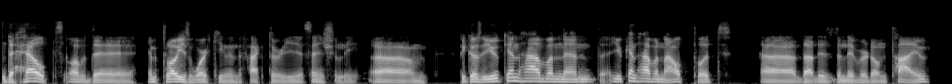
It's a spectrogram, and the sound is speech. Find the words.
the health of the employees working in the factory, essentially. Um, because you can have an end, you can have an output uh, that is delivered on time,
